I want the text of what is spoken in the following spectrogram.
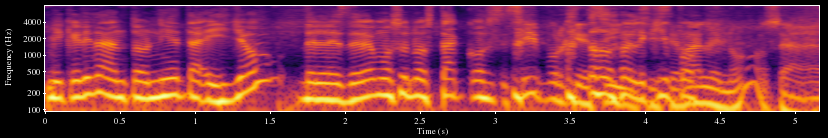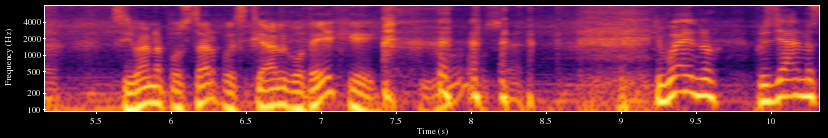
mi querida Antonieta y yo les debemos unos tacos Sí, porque a todo sí, el sí se vale, ¿no? O sea, si van a apostar, pues que algo deje, ¿no? O sea, Y bueno, pues ya nos,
